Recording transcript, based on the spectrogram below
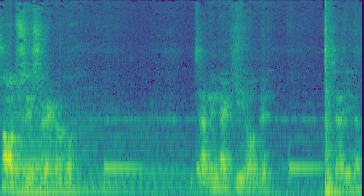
সব শেষ হয়ে গেল। জানি না কি হবে, জানি না।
